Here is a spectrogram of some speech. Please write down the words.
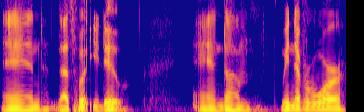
and that's what you do. And um, we never were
